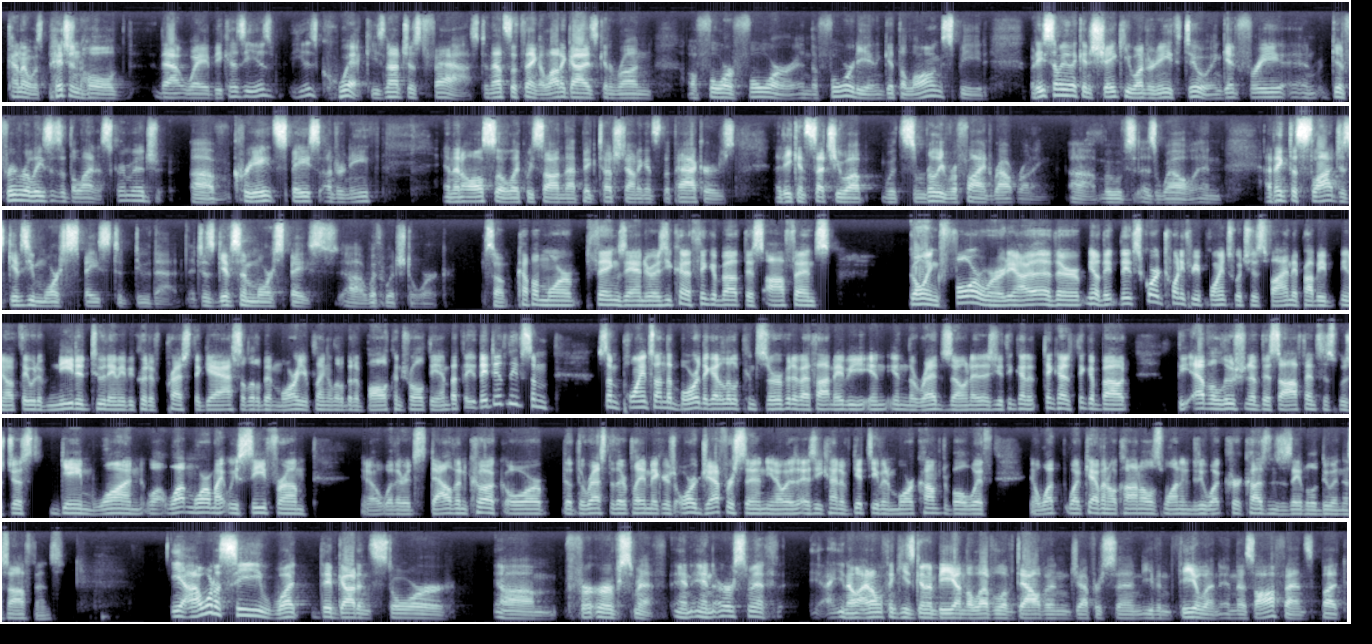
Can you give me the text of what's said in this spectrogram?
kind of was pigeonholed that way because he is he is quick. He's not just fast. And that's the thing. A lot of guys can run a 4 4 in the 40 and get the long speed. But he's somebody that can shake you underneath too and get free and get free releases at the line of scrimmage, uh, create space underneath. And then also, like we saw in that big touchdown against the Packers, that he can set you up with some really refined route running uh, moves as well. And I think the slot just gives you more space to do that. It just gives him more space uh, with which to work. So, a couple more things, Andrew, as you kind of think about this offense going forward, you know, uh, they're, you know, they, they've scored 23 points, which is fine. They probably, you know, if they would have needed to, they maybe could have pressed the gas a little bit more. You're playing a little bit of ball control at the end, but they, they did leave some, some points on the board. They got a little conservative, I thought, maybe in, in the red zone. As you think, kind of think, kind of think about the evolution of this offense. This was just game one. Well, what more might we see from, you know, whether it's Dalvin Cook or the, the rest of their playmakers or Jefferson, you know, as, as he kind of gets even more comfortable with you know what what Kevin O'Connell's wanting to do, what Kirk Cousins is able to do in this offense. Yeah, I want to see what they've got in store um, for Irv Smith. And and Irv Smith, you know, I don't think he's going to be on the level of Dalvin Jefferson, even Thielen in this offense. But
